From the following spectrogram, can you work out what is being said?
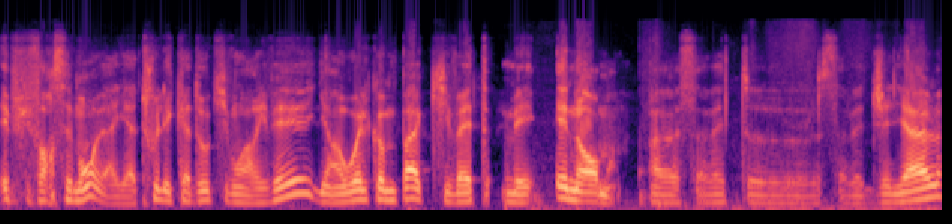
Et puis forcément, il y a tous les cadeaux qui vont arriver. Il y a un welcome pack qui va être mais énorme. Euh, ça va être, euh, ça va être génial.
